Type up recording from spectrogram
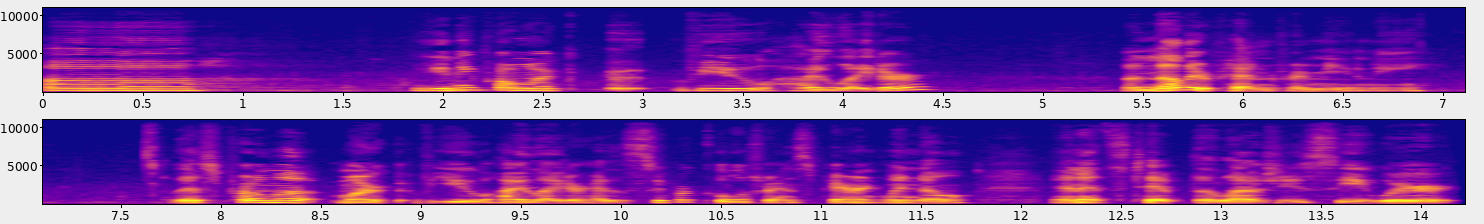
Uh, Uni ProMark uh, View Highlighter. Another pen from Uni. This ProMark View highlighter has a super cool transparent window in its tip that allows you to see where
